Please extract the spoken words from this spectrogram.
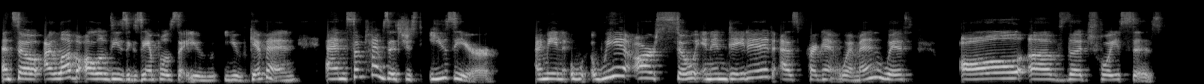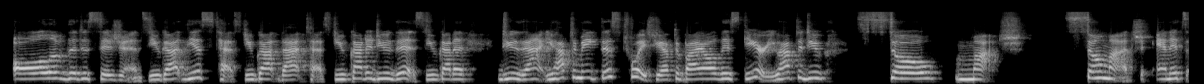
And so, I love all of these examples that you you've given. And sometimes it's just easier I mean, we are so inundated as pregnant women with all of the choices, all of the decisions. You got this test, you got that test, you've got to do this, you've got to do that. You have to make this choice, you have to buy all this gear, you have to do so much, so much. And it's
